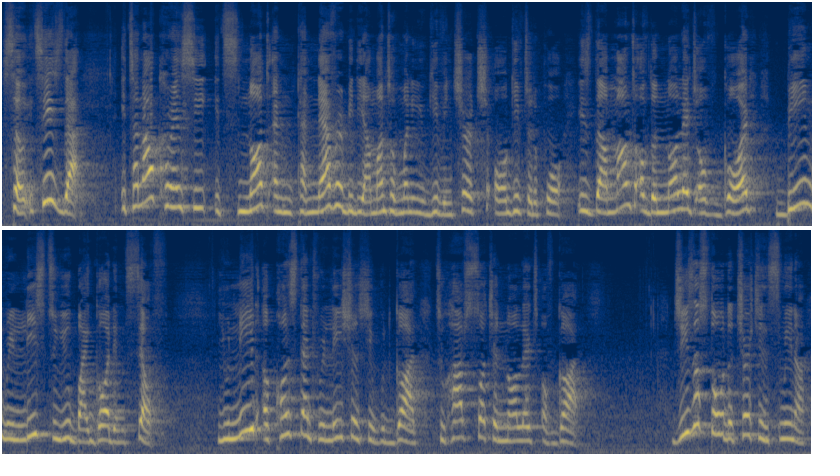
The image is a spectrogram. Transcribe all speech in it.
So it says that eternal currency. It's not and can never be the amount of money you give in church or give to the poor. Is the amount of the knowledge of god being released to you by god himself. You need a constant relationship with god to have such a knowledge of god. Jesus told the church in smyrna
